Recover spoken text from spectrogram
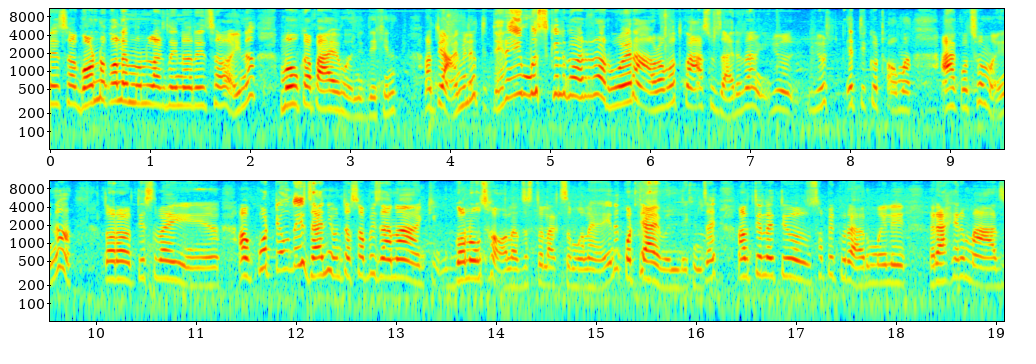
रहेछ गर्न कसलाई मन लाग्दैन रहेछ होइन? मौका पायो भनेदेखि। अब त्यो हामीले धेरै मुस्किल गरेर रोएर रगतको आँसु झारेर यो यो यतिको ठाउँमा आएको छौँ होइन? तर त्यसलाई अब कोट्याउँदै जाने भने त सबैजना गनाउँछ होला जस्तो लाग्छ मलाई होइन? कोट्यायो भनेदेखि चाहिँ। अब त्यसलाई त्यो सबै कुराहरू मैले राखेर म आज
